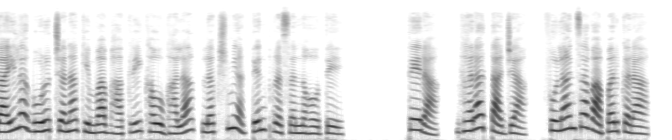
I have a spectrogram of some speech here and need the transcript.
गाईला गुळ चना किंवा भाकरी खाऊ घाला. लक्ष्मी अत्यंत प्रसन्न होते. तेरा. घरात ताज्या फुलांचा वापर करा.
